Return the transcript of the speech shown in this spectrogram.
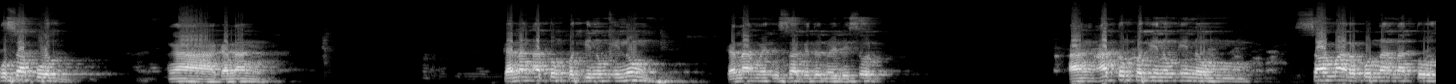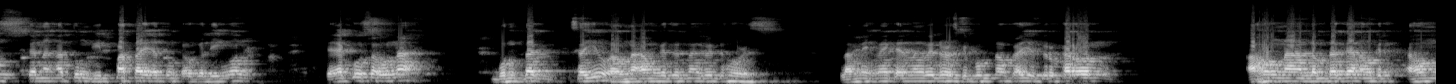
usapod nga kanang kanang atong pag-inom-inom kana may usa ka may lisod ang atong pag-inom-inom sama ra po na natos kanang atong gipatay atong kaugalingon kaya ako sa una buntag sa iyo, aw naam ka dyan ng red horse. Lami may ka ng red horse, kay bugnaw kayo. Pero karon ahong na lamdagan, ahong, ahong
